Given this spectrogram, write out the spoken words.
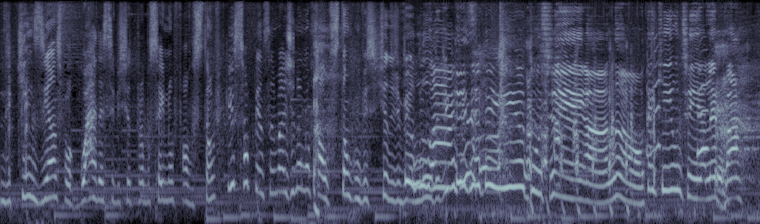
de 15 anos. Falou, guarda esse vestido pra você ir no Faustão. Fiquei só pensando, imagina no Faustão com vestido de veludo. Ai, devia ter ido, gente. Ah, não. Tem que ir um dia, levar.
